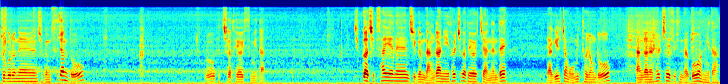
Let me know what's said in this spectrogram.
이쪽으로는 지금 수전도 쪽으로 배치가 되어 있습니다. 집과 집 사이에는 지금 난간이 설치가 되어 있지 않는데 약 1.5m 정도 난간을 설치해 주신다고 합니다.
